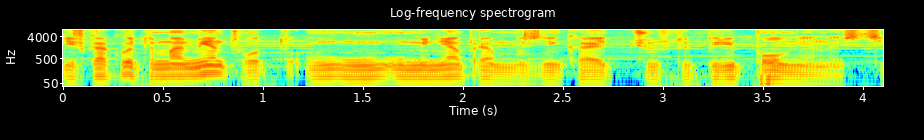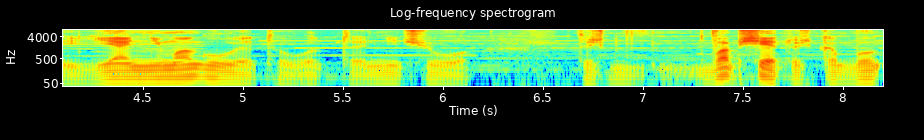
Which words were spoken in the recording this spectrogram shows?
И в какой-то момент вот у, у меня прям возникает чувство переполненности. Я не могу это вот э, ничего. То есть вообще, то есть как бы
